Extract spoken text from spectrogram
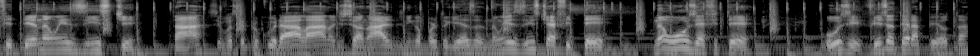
FT não existe, tá? Se você procurar lá no dicionário de língua portuguesa, não existe FT. Não use FT. Use fisioterapeuta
